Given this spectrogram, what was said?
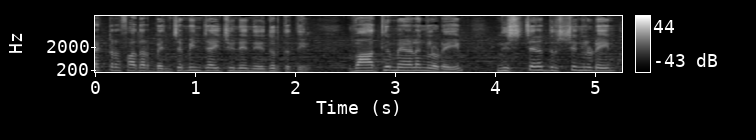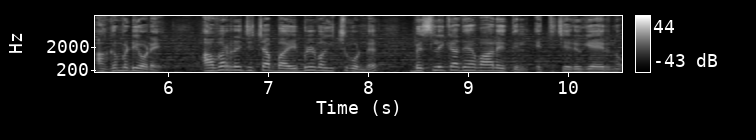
റക്ടർ ഫാദർ ബെഞ്ചമിൻ ജൈജുവിന്റെ നേതൃത്വത്തിൽ വാദ്യമേളങ്ങളുടെയും നിശ്ചല ദൃശ്യങ്ങളുടെയും അകമ്പടിയോടെ അവർ രചിച്ച ബൈബിൾ വഹിച്ചുകൊണ്ട് ബസിലിക്ക ദേവാലയത്തിൽ എത്തിച്ചേരുകയായിരുന്നു.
